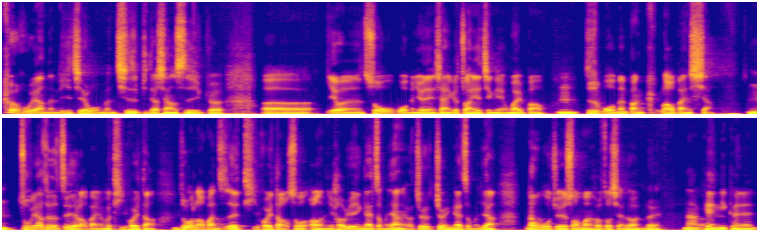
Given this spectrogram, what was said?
客户要能理解我们，其实比较像是一个，呃，也有人说我们有点像一个专业经理人外包，嗯，就是我们帮老板想，嗯，主要就是这些老板有没有体会到，如果老板只是体会到说，哦，你合约应该怎么样，就就应该怎么样，那我觉得双方合作起来都很累。那 Ken，你可能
